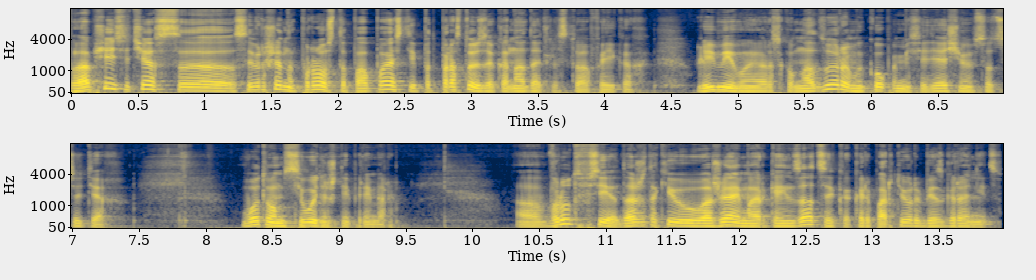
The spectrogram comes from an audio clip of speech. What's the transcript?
Вообще сейчас э, совершенно просто попасть и под простое законодательство о фейках, любимое Роскомнадзором и копами, сидящими в соцсетях. Вот вам сегодняшний пример. Э, врут все, даже такие уважаемые организации, как «Репортеры без границ».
